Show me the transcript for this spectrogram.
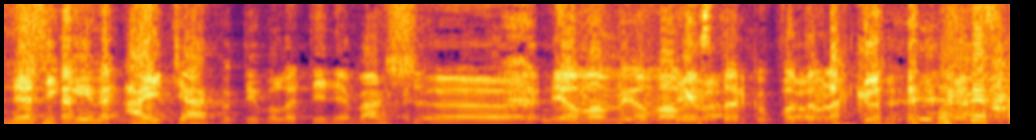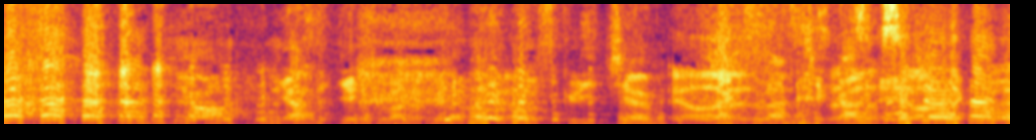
neříkej mi, ajťáku, ty vole, ty nemáš... Uh, Já mám, jo, mám historku to- potom nakonec. jo, já se těším, ano, bylo s klíčem. Jo, tak co nás čeká? Zase mám takovou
